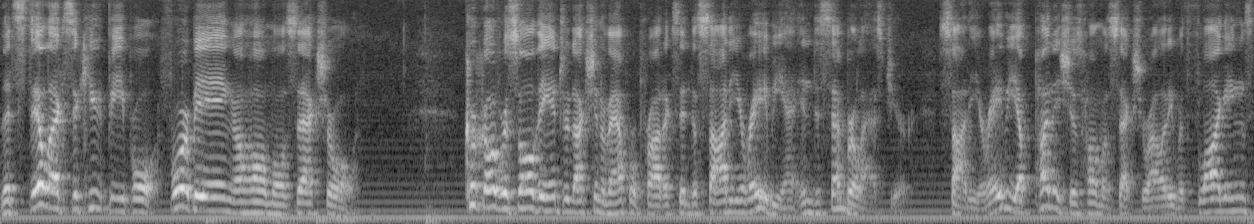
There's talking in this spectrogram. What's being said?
that still execute people for being a homosexual. Cook oversaw the introduction of Apple products into Saudi Arabia in December last year. Saudi Arabia punishes homosexuality with floggings,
